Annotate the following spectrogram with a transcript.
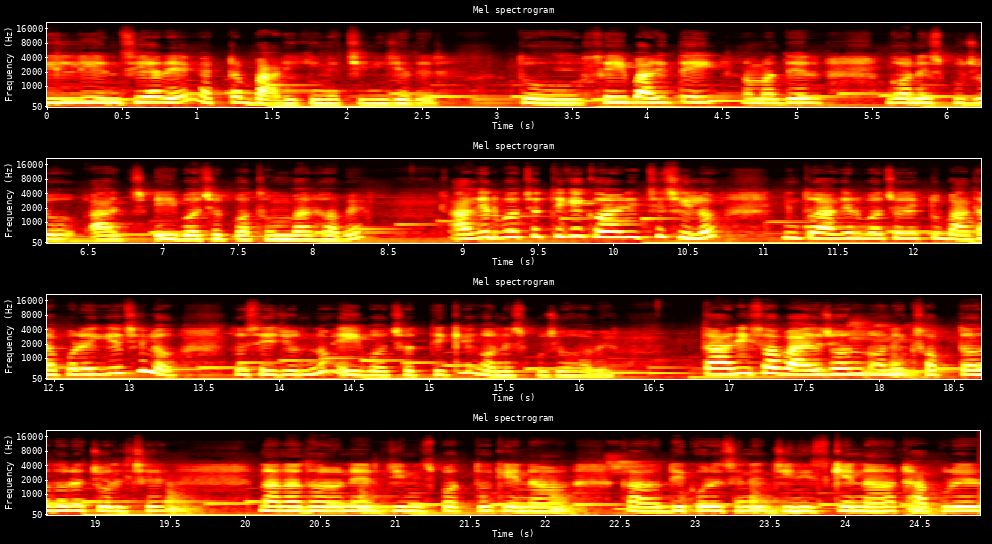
দিল্লি এনসিআরে একটা বাড়ি কিনেছি নিজেদের। তো সেই বাড়িতেই আমাদের গণেশ পুজো আজ এই বছর প্রথমবার হবে। আগের বছর থেকে করার ইচ্ছে ছিল, কিন্তু আগের বছর একটু বাধা পড়ে গিয়েছিল, তো সেই জন্য এই বছর থেকে গণেশ পুজো হবে। তারই সব আয়োজন অনেক সপ্তাহ ধরে চলছে। নানা ধরনের জিনিসপত্র কেনা ডেকোরেশনের জিনিস কেনা, ঠাকুরের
